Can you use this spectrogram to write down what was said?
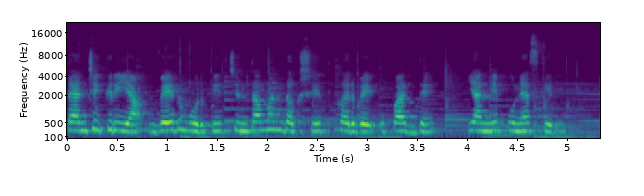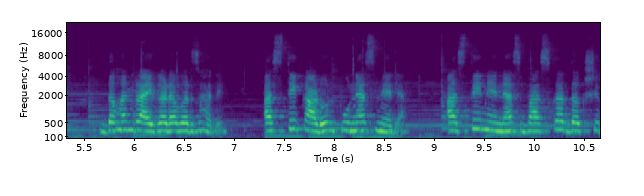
त्यांची क्रिया वेदमूर्ती चिंतामण दक्षित कर्वे उपाध्ये यांनी पुण्यास केली. दहन रायगडावर झाले. अस्थी काढून पुण्यास नेल्या. अस्थी नेण्यास भास्कर दक्षित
